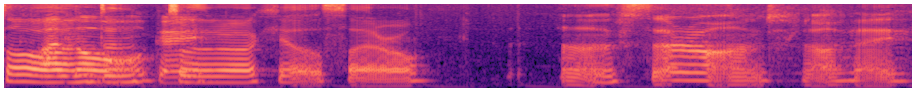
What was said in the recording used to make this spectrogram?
Oh. I and then okay. Todoroki Zero. Uh, Sarah and okay.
